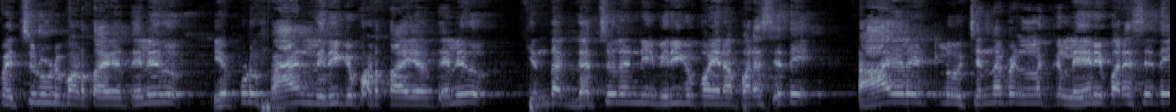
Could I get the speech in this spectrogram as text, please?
పెచ్చులుడి పడతాయో తెలియదు ఎప్పుడు ఫ్యాన్లు ఇరిగి పడతాయో తెలియదు కింద గచ్చులన్నీ విరిగిపోయిన పరిస్థితి టాయిలెట్లు చిన్నపిల్లలకు లేని పరిస్థితి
